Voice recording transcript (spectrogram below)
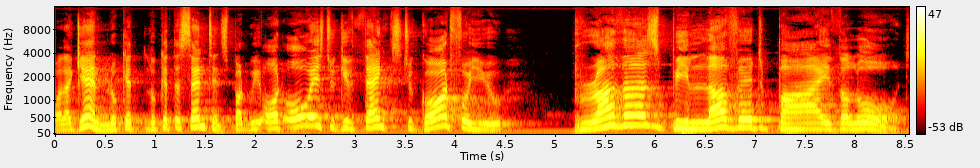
Well, again, look at, look at the sentence. But we ought always to give thanks to God for you brothers beloved by the Lord,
